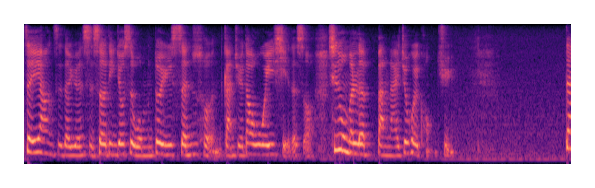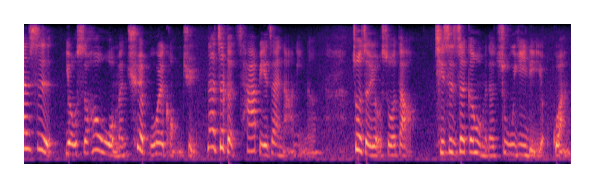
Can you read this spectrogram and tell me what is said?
这样子的原始设定，就是我们对于生存感觉到威胁的时候，其实我们人本来就会恐惧，但是有时候我们却不会恐惧。那这个差别在哪里呢？作者有说到，其实这跟我们的注意力有关。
